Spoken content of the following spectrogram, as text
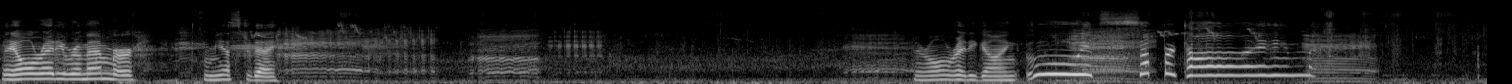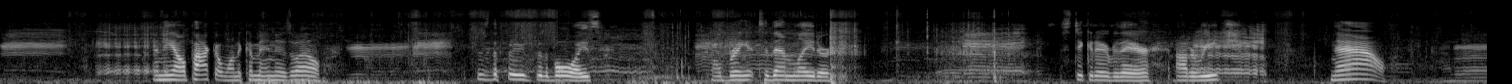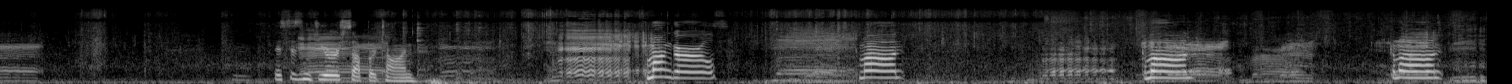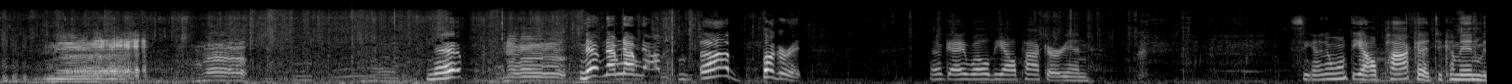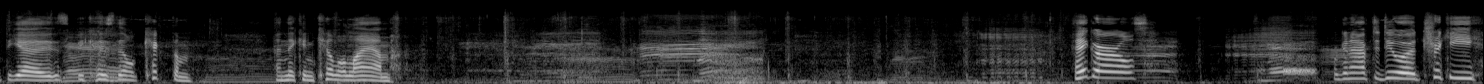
They already remember from yesterday. They're already going, ooh, it's supper time. And the alpaca want to come in as well. This is the food for the boys. I'll bring it to them later. Stick it over there, out of reach. Now. This isn't your supper time. Come on, girls. Come on. Come on. Come on. Nope. Nope, nope, nope, nope. Ah, bugger it. Okay, well, the alpaca are in. See, I don't want the alpaca to come in with the ewes because they'll kick them and they can kill a lamb. Hey, girls. We're to have to do a tricky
